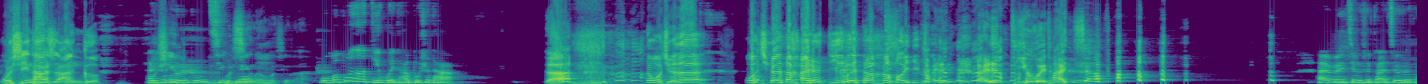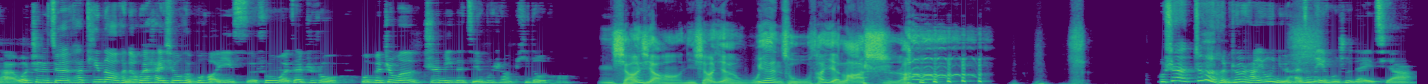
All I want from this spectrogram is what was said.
我信他是安哥，还是会有这种情况。我信了，我信了。我们不能诋毁他，不是他。啊，那我觉得，我觉得还是诋毁他好一点。还是诋毁他一下吧。哎，没，就是他，就是他。我只是觉得他听到可能会害羞，很不好意思，说我在这种我们这么知名的节目上批斗他。你想想，你想想，吴彦祖他也拉屎啊。不是啊，这个很正常，因为女孩子们也会睡在一起啊。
